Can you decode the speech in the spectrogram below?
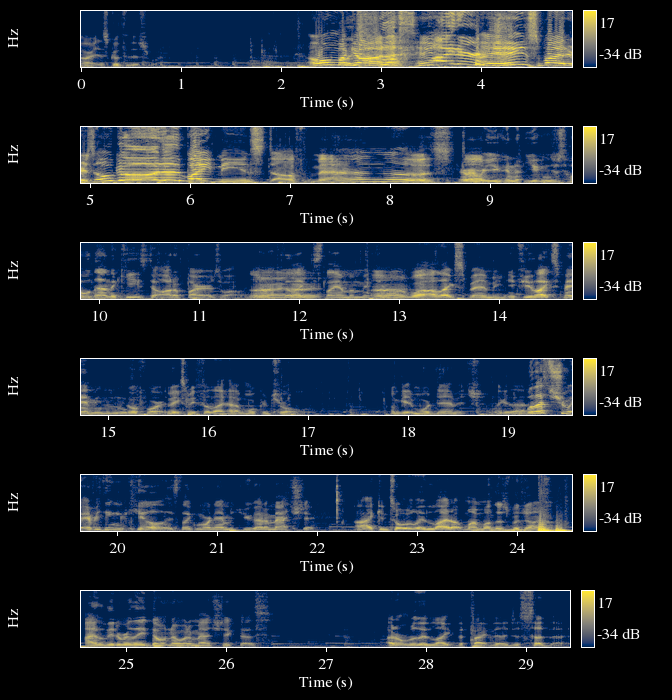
All right, let's go through this one. Oh my Oh, god, I hate spiders! I hate spiders. Oh god, they bite me and stuff, man. Stuff. Remember, you can you can just hold down the keys to auto fire as well. You don't have to like alright. slam them if you Uh, want. well, I like spamming. If you like spamming them, then go for It it. makes me feel like I have more control. I'm getting more damage. Look at that. Well, that's true. Everything you kill is like more damage. You got a matchstick. I can totally light up my mother's vagina. I literally don't know what a matchstick does. I don't really like the fact that I just said that.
